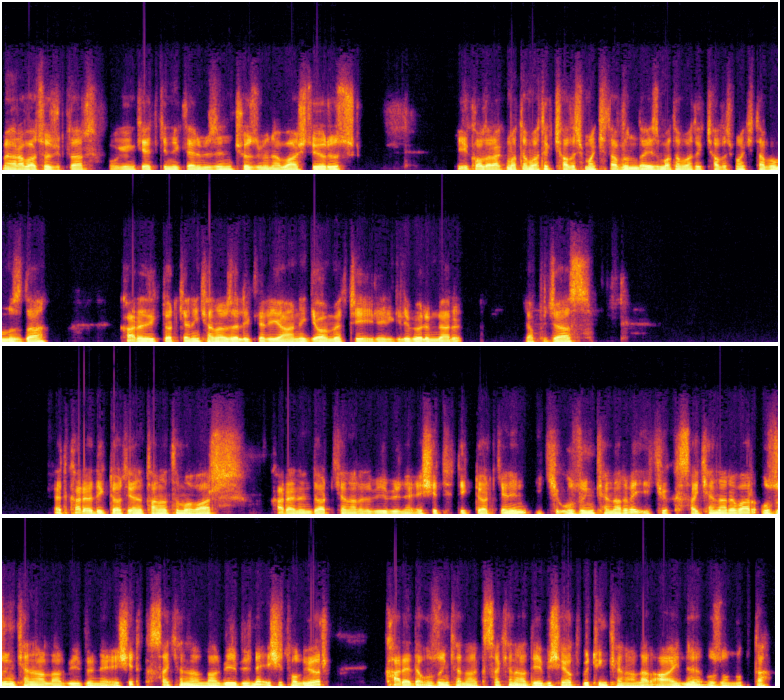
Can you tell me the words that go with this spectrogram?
Merhaba çocuklar. Bugünkü etkinliklerimizin çözümüne başlıyoruz. İlk olarak matematik çalışma kitabındayız. Matematik çalışma kitabımızda kare dikdörtgenin kenar özellikleri yani geometri ile ilgili bölümler yapacağız. Evet kare dikdörtgenin tanıtımı var. Karenin dört kenarı da birbirine eşit. Dikdörtgenin iki uzun kenarı ve iki kısa kenarı var. Uzun kenarlar birbirine eşit, kısa kenarlar birbirine eşit oluyor. Karede uzun kenar, kısa kenar diye bir şey yok. Bütün kenarlar aynı uzunlukta.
